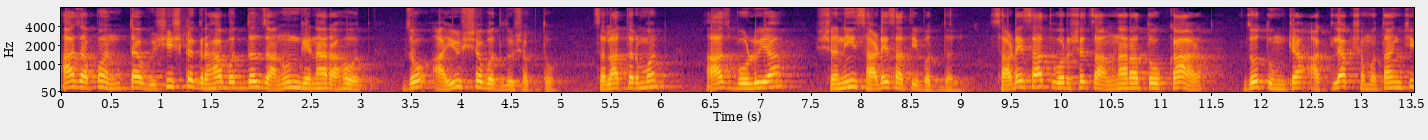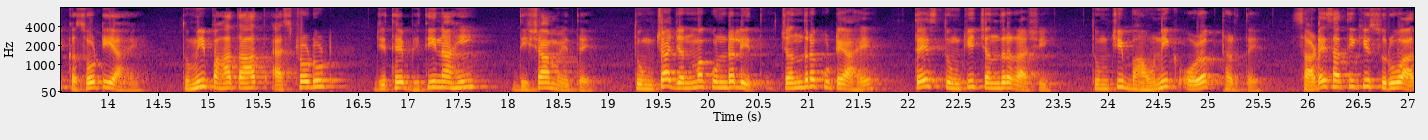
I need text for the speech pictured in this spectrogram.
आज आपण त्या विशिष्ट ग्रहाबद्दल जाणून घेणार आहोत जो आयुष्य बदलू शकतो. चला तर मग आज बोलूया शनी साडेसातीबद्दल. साडेसात वर्ष चालणारा तो काळ जो तुमच्या आतल्या क्षमतांची कसोटी आहे. तुम्ही पाहत आहात ॲस्ट्रोडूट जिथे भीती नाही दिशा मिळते. तुमच्या जन्मकुंडलीत चंद्र कुठे आहे? तेच तुमची चंद्र राशी तुमची भावनिक ओळख ठरते. साडेसातीची सुरुवात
